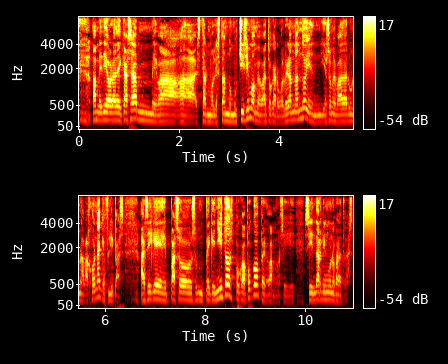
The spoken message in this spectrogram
a media hora de casa, me va a estar molestando muchísimo, me va a tocar volver andando y, eso me va a dar una bajona que flipas. Así que pasos pequeñitos, poco a poco, pero vamos, sin dar ninguno para atrás.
